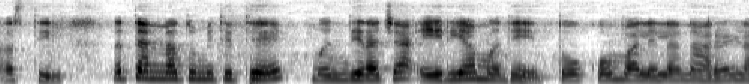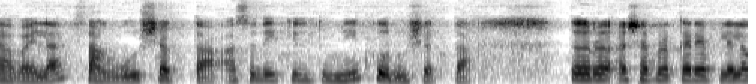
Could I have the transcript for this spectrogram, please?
असतील तर त्यांना तुम्ही तिथे मंदिराच्या एरियामध्ये तो कोंब आलेला नारळ लावायला सांगू शकता. असं देखील तुम्ही करू शकता. तर अशा प्रकारे आपल्याला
